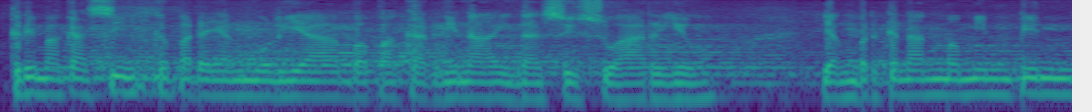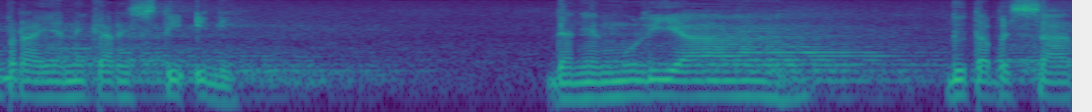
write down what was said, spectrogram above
Terima kasih kepada Yang Mulia Bapak Kardinal Ignatius Suharyo yang berkenan memimpin perayaan Ekaristi ini. Dan Yang Mulia Duta Besar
